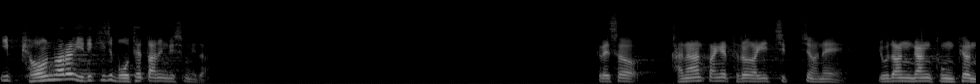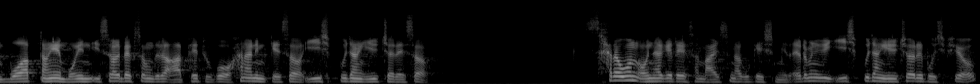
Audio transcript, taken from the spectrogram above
이 변화를 일으키지 못했다는 것입니다. 그래서 가나안 땅에 들어가기 직전에 요단강 동편 모압 땅에 모인 이스라엘 백성들을 앞에 두고 하나님께서 29장 1절에서 새로운 언약에 대해서 말씀하고 계십니다. 여러분 29장 1절을 보십시오.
